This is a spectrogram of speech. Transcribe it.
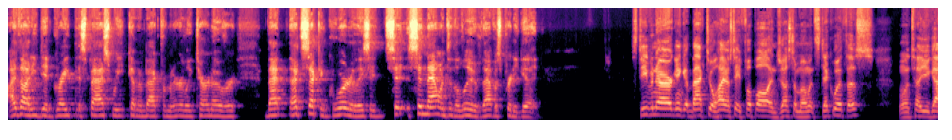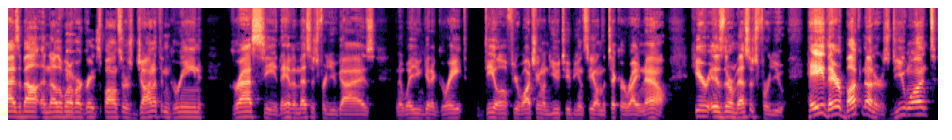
I thought he did great this past week coming back from an early turnover. That that second quarter, they said send that one to the Louvre. That was pretty good. Steve and I are going to get back to Ohio State football in just a moment. Stick with us. I want to tell you guys about another one of our great sponsors, Jonathan Green Grass Seed. They have a message for you guys in a way you can get a great deal. If you're watching on YouTube, you can see on the ticker right now. Here is their message for you. Hey there, Bucknutters. Do you want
